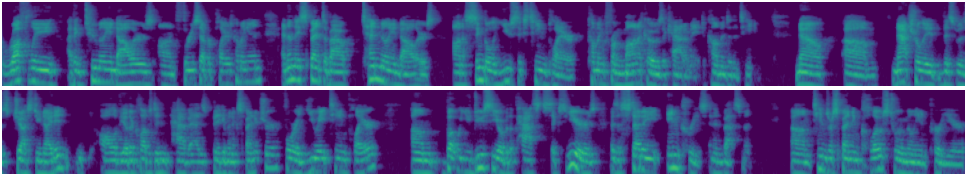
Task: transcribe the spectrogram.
roughly, I think, $2 million on three separate players coming in. And then they spent about $10 million on a single U16 player coming from Monaco's academy to come into the team. Now, um, naturally, this was just United. All of the other clubs didn't have as big of an expenditure for a U18 player. Um, but what you do see over the past six years is a steady increase in investment um, teams are spending close to a million per year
